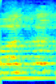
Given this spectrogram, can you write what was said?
was a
